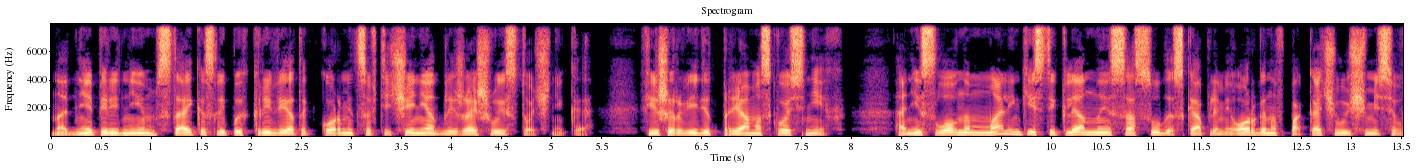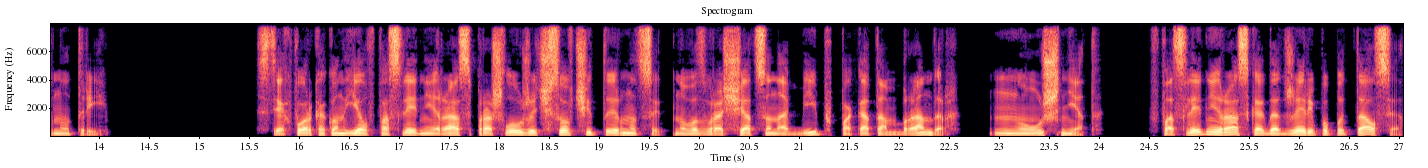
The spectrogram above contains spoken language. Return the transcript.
На дне перед ним стайка слепых креветок кормится в течение от ближайшего источника. Фишер видит прямо сквозь них. Они словно маленькие стеклянные сосуды с каплями органов, покачивающимися внутри. С тех пор, как он ел в последний раз, прошло уже часов четырнадцать, но возвращаться на БИП, пока там Брандер, ну уж нет. В последний раз, когда Джерри попытался,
